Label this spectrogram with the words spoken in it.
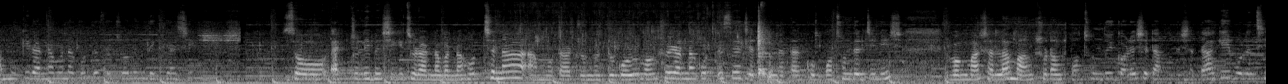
আম্মু কি রান্নাবান্না করতেছে? চলুন দেখে আসি। সো অ্যাকচুয়ালি বেশি কিছু রান্নাবান্না হচ্ছে না। আম্মু তার জন্য একটু গরুর মাংসই রান্না করতেছে, যেটা কিনা তার খুব পছন্দের জিনিস। এবং মাসাল্লাহ মাংসটা পছন্দই করে, সেটা আপনাদের সাথে আগেই বলেছি।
